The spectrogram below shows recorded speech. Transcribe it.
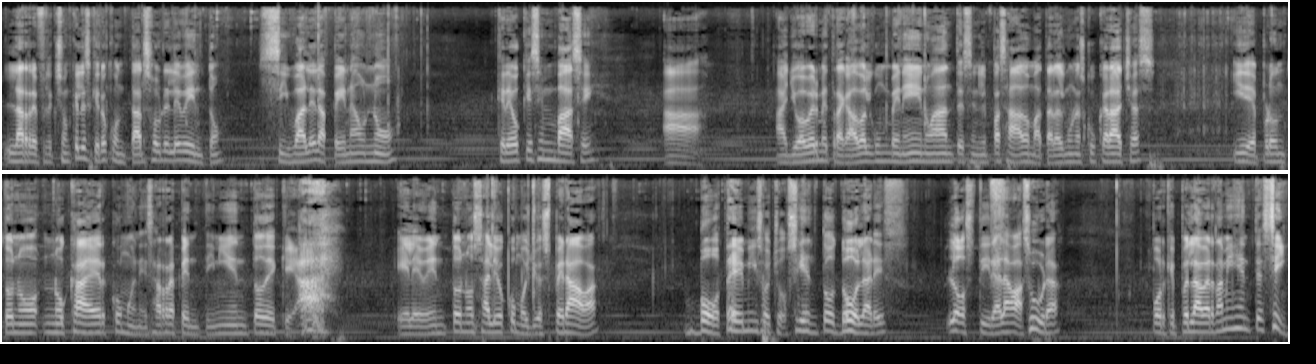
la reflexión que les quiero contar sobre el evento, si vale la pena o no, creo que es en base a, a yo haberme tragado algún veneno antes en el pasado, matar algunas cucarachas y de pronto no, no caer como en ese arrepentimiento de que, ah, el evento no salió como yo esperaba, boté mis 800 dólares, los tiré a la basura, porque pues la verdad mi gente sí,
